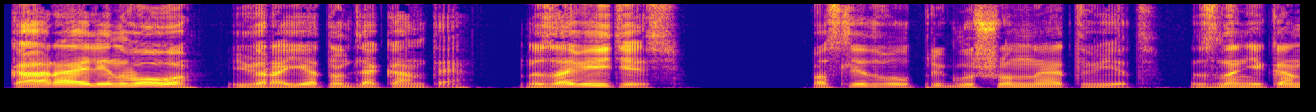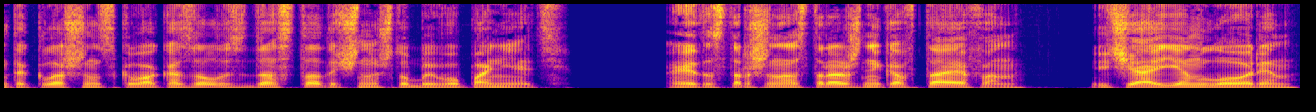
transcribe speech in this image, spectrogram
«Карай Линву!» и, вероятно, для Канте. «Назовитесь!» Последовал приглушенный ответ. Знание Канта Клашинского оказалось достаточно, чтобы его понять. «Это старшина стражников Тайфан и Чаен Лорин».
